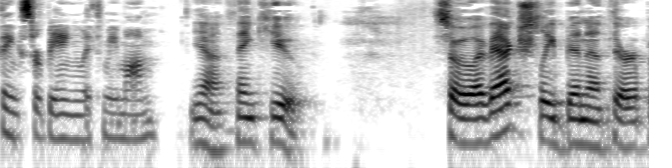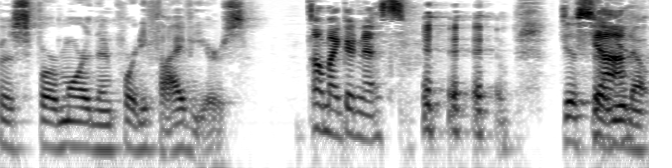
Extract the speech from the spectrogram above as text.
Thanks for being with me, Mom. Yeah, thank you. So I've actually been a therapist for more than 45 years. Oh my goodness. Just so yeah. you know.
